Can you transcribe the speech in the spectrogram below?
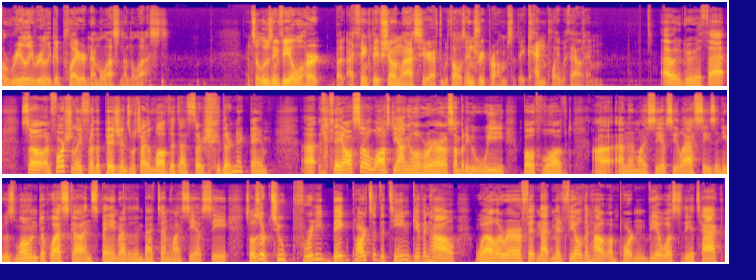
a really really good player in MLS nonetheless. And so losing Villa will hurt, but I think they've shown last year, after with all his injury problems, that they can play without him. I would agree with that. So, unfortunately for the Pigeons, which I love that that's their their nickname, uh, they also lost Yangel Herrera, somebody who we both loved uh, on NYCFC last season. He was loaned to Huesca in Spain rather than back to NYCFC. So those are two pretty big parts of the team, given how well Herrera fit in that midfield and how important Villa was to the attack.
